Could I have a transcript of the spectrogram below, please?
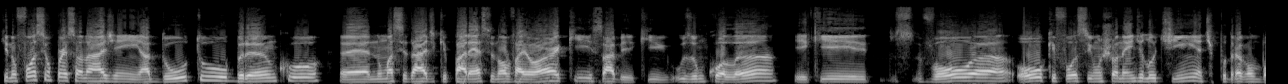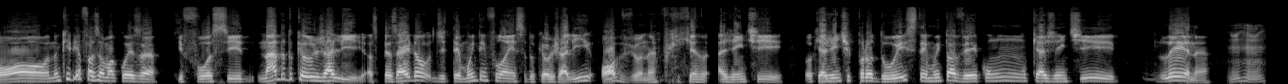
Que não fosse um personagem adulto, branco, é, numa cidade que parece Nova York, sabe? Que usa um colã e que voa, ou que fosse um shonen de lutinha, tipo Dragon Ball. Eu não queria fazer uma coisa que fosse nada do que eu já li. Apesar de ter muita influência do que eu já li, óbvio, né? Porque a gente. O que a gente produz tem muito a ver com o que a gente lê, né? Uhum.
